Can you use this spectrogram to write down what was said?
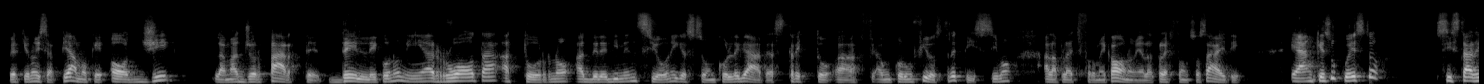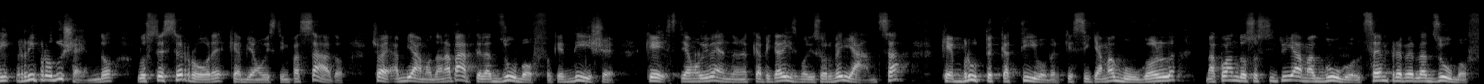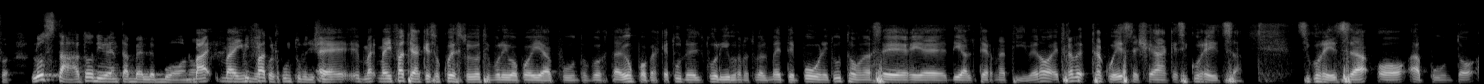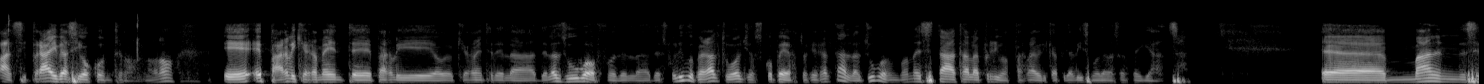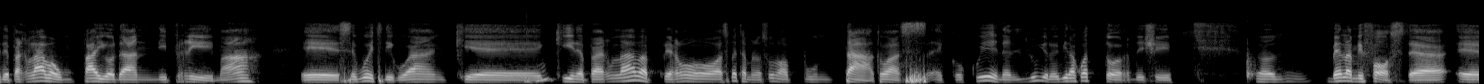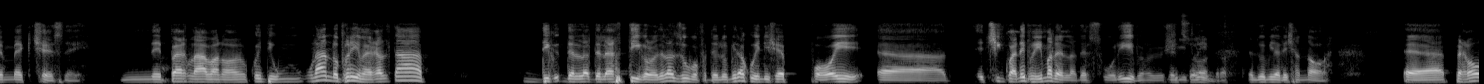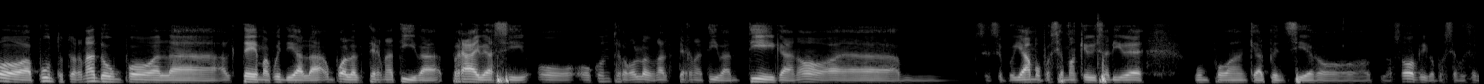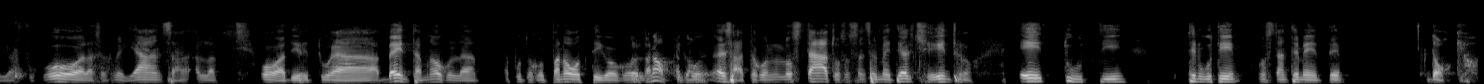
perché noi sappiamo che oggi la maggior parte dell'economia ruota attorno a delle dimensioni che sono collegate a stretto, a, a un, con un filo strettissimo alla platform economy, alla platform society. E anche su questo si sta ri- riproducendo lo stesso errore che abbiamo visto in passato. Cioè abbiamo da una parte la Zuboff che dice che stiamo vivendo nel capitalismo di sorveglianza, che è brutto e cattivo perché si chiama Google, ma quando sostituiamo a Google, sempre per la Zuboff, lo Stato diventa bello e buono. Ma, ma, infatti, dice... eh, ma, ma, infatti, anche su questo io ti volevo poi appunto portare un po', perché tu nel tuo libro naturalmente poni tutta una serie di alternative, no? e tra, tra queste c'è anche sicurezza, sicurezza o appunto, anzi privacy o controllo. No? e, e parli chiaramente, parli oh, chiaramente della, della Zuboff, del, del, suo libro. Peraltro oggi ho scoperto che in realtà la Zuboff non è stata la prima a parlare di capitalismo della sorveglianza. Eh, ma se ne parlava un paio d'anni prima e se vuoi ti dico anche uh-huh. chi ne parlava, però aspetta me lo sono appuntato, ah, ecco qui nel luglio 2014 uh, Bellamy Foster e McChesney ne parlavano, quindi un, un anno prima in realtà di, del, dell'articolo della Zuboff del 2015 e poi eh, e cinque anni prima del, del suo libro, del, suo libro. del 2019. Eh, però appunto tornando un po' alla, al tema, quindi alla, un po' all'alternativa privacy o, o controllo, è un'alternativa antica, no? eh, se, se, vogliamo possiamo anche risalire un po' anche al pensiero filosofico, possiamo risalire a Foucault, alla sorveglianza, alla, o addirittura a Bentham, no? con la, appunto col panottico, col, col panoptico. Con, esatto, con lo Stato sostanzialmente al centro e tutti tenuti costantemente d'occhio.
